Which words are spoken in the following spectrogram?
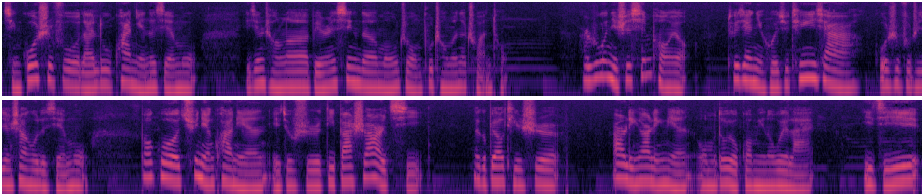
请郭师傅来录跨年的节目，已经成了别人性的某种不成文的传统。而如果你是新朋友，推荐你回去听一下郭师傅之前上过的节目，包括去年跨年，也就是第八十二期，那个标题是“二零二零年我们都有光明的未来”，以及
